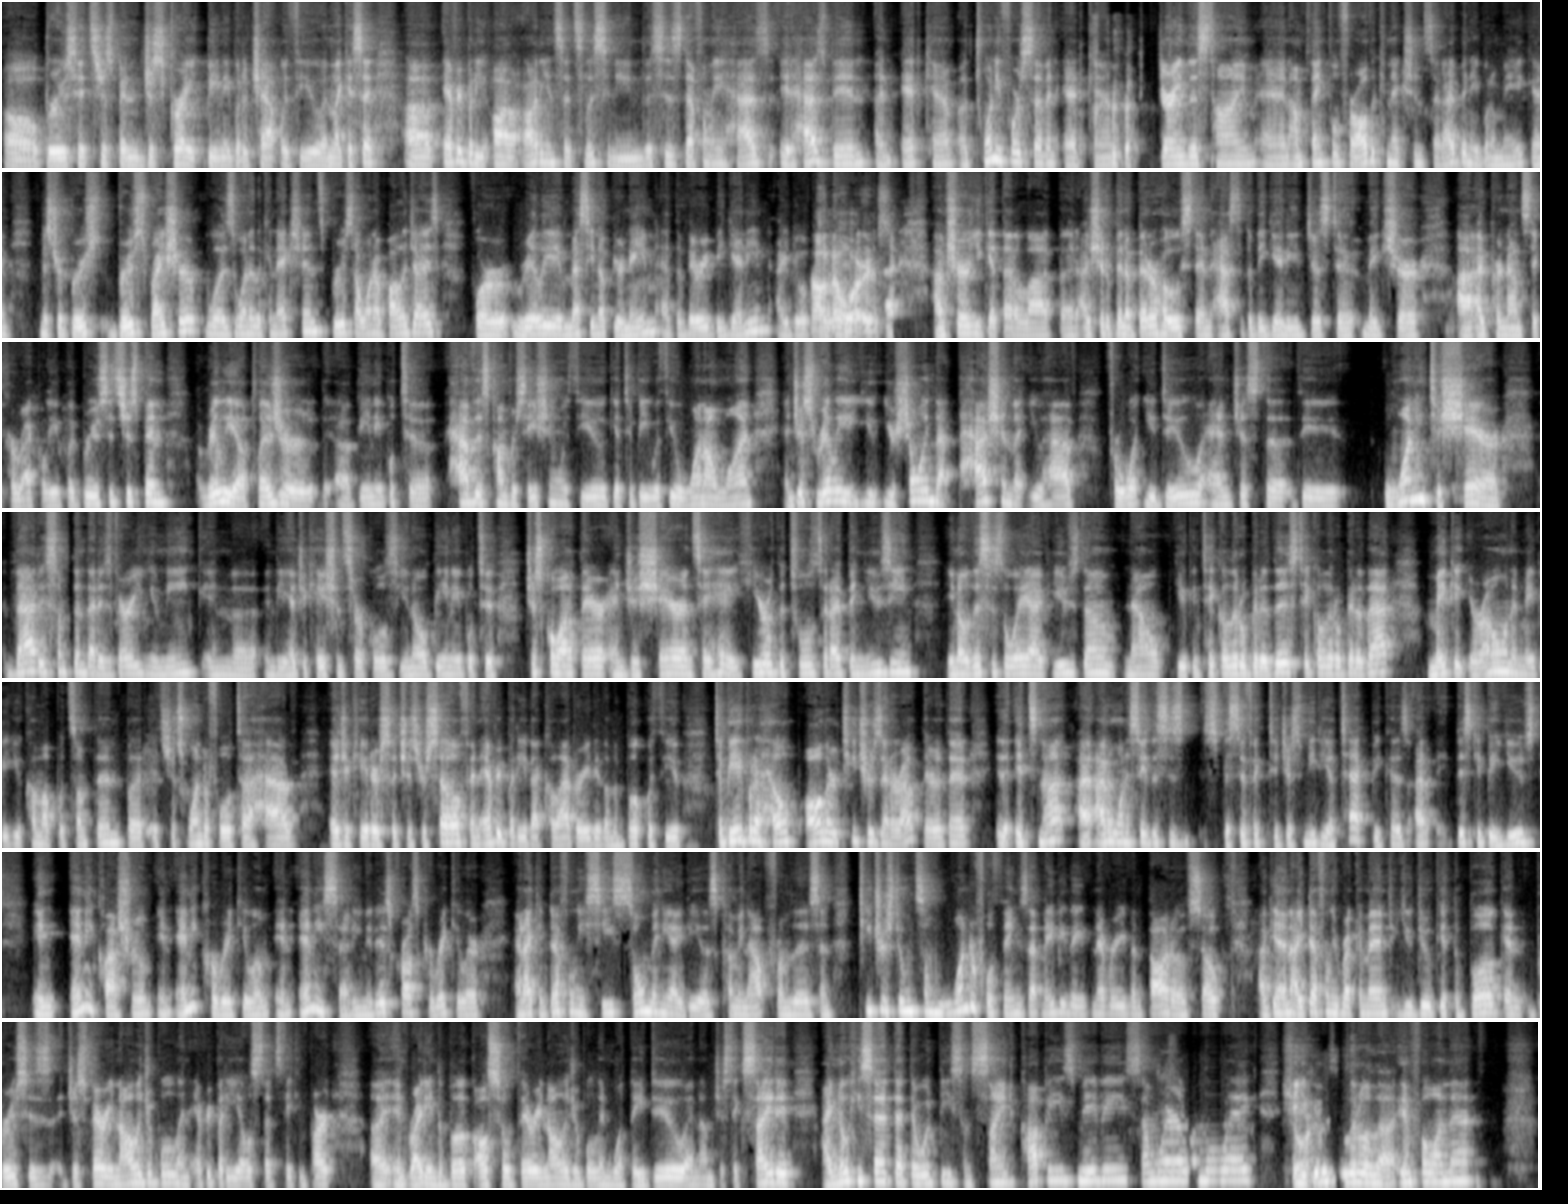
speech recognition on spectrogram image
Oh, Bruce, it's just been just great being able to chat with you. And like I said, uh, everybody, our audience that's listening, this is definitely has it has been an ed camp, a twenty four seven ed camp during this time, and I'm thankful for all the connections that I've been able to make. And Mr. Bruce Bruce Reicher was one of the connections. Bruce, I want to apologize for really messing up your name at the very beginning. I do apologize. Oh, no worries. I'm sure you get that a lot, but I should have been a better host and asked at the beginning just to make sure uh, I pronounced it correctly. But Bruce, it's just been really a pleasure uh, being able to have this conversation with you, get to be with you one on one, and just really you, you're showing that passion that you have for what you do and just the the wanting to share that is something that is very unique in the in the education circles you know being able to just go out there and just share and say hey here are the tools that i've been using you know, this is the way I've used them. Now you can take a little bit of this, take a little bit of that, make it your own, and maybe you come up with something. But it's just wonderful to have educators such as yourself and everybody that collaborated on the book with you to be able to help all our teachers that are out there that it's not i, I don't want to say this is specific to just media tech because I, this could be used in any classroom, in any curriculum, in any setting. It is cross curricular. And I can definitely see so many ideas coming out from this and teachers doing some wonderful things that maybe they've never even thought of. So, again, I definitely recommend you do get the book. And Bruce is just very knowledgeable, and everybody else that's taking part uh, in writing the book also very knowledgeable in what they do. And I'm just excited. I know he said that there would be some signed copies maybe somewhere along the way. Sure. Can you give us a little uh, info on that?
